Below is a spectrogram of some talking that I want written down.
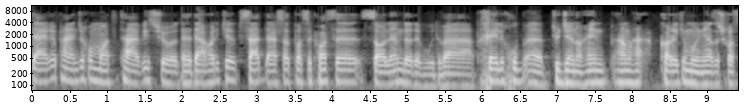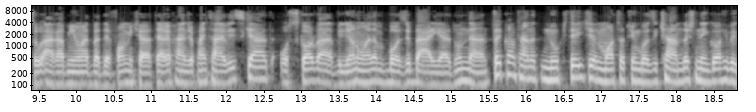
دقیقه 50 خب مات تعویض شد. در حالی که 100 درصد پاس پاس سالم داده بود و خیلی خوب تو جناهین هم کاری که مورینیو ازش خواسته بود عقب می اومد و دفاع می‌کرد. دقیقه 55 تعویض کرد. اسکار و ویلیان اومدن بازی برگردوندن. فکر کنم تنها نکته ای که ماتا تو این بازی کم داشت نگاهی به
